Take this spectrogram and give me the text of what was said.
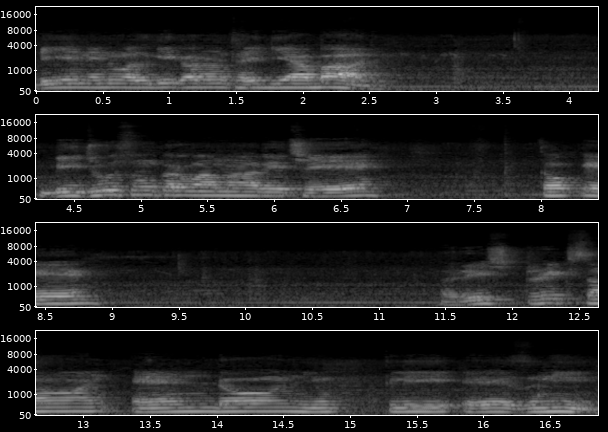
ડીએનએ નું અલગીકરણ થઈ ગયા બાદ બીજું શું કરવામાં આવે છે? તો કે રિસ્ટ્રિક્શન એન્ડોન્યુક્લિએઝની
